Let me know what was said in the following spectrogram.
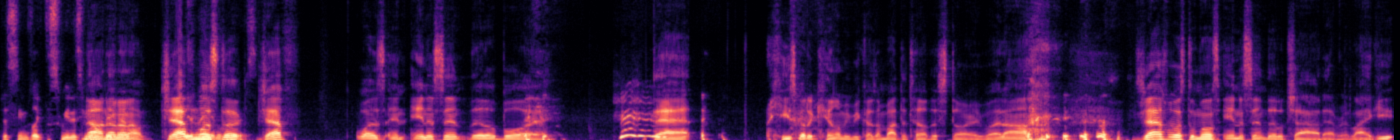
just seems like the sweetest. No, no, no, no. Jeff in the was the. Jeff was an innocent little boy that he's gonna kill me because I'm about to tell this story. But um, Jeff was the most innocent little child ever. Like he,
